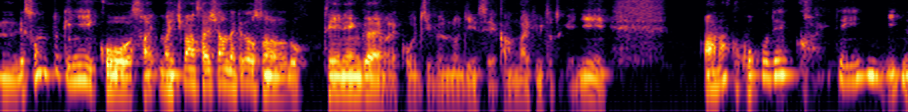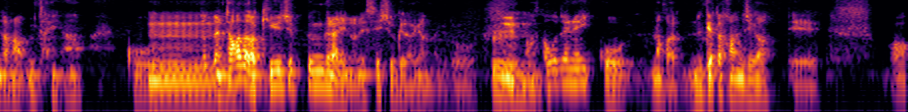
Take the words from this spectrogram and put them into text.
うん、で、その時に、こう、さいまあ、一番最初なんだけど、そのろ定年ぐらいまでこう自分の人生考えてみた時に、あ、なんかここで変えていいいいんだな、みたいな。こう、うんちょっとね、たかだか90分ぐらいのね、接種受けただけなんだけど、ううんまあ、そこでね、一個、なんか抜けた感じがあって、あ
